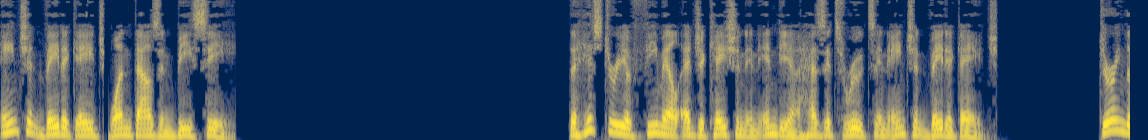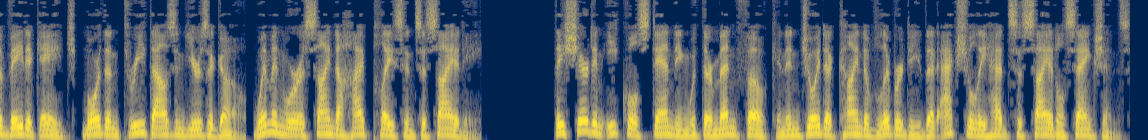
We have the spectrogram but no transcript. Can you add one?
Ancient Vedic Age 1000 BC The history of female education in India has its roots in ancient Vedic age. During the Vedic age, more than 3,000 years ago, women were assigned a high place in society. They shared an equal standing with their men folk and enjoyed a kind of liberty that actually had societal sanctions.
